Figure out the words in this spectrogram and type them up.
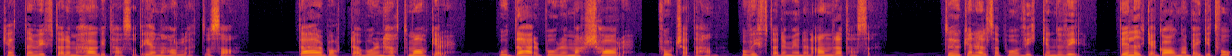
Katten viftade med höger tass åt ena hållet och sa Där borta bor en hattmakare och där bor en marshare, fortsatte han och viftade med den andra tassen. Du kan hälsa på vilken du vill. Det är lika galna bägge två.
